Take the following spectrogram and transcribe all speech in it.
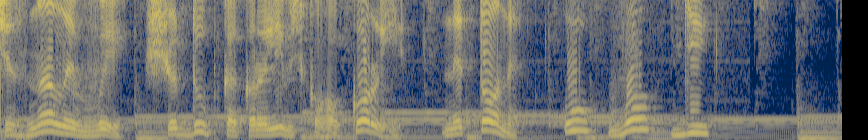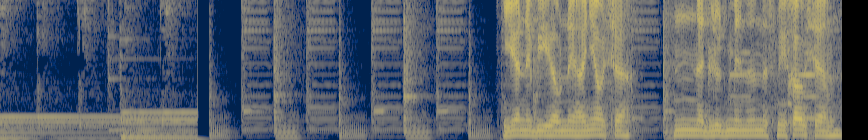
чи знали ви, що дубка королівського коргі не тоне у воді? Я не бігав, не ганявся, над людьми не насміхався.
